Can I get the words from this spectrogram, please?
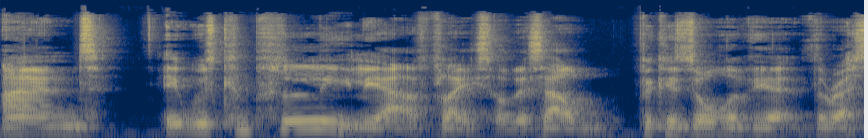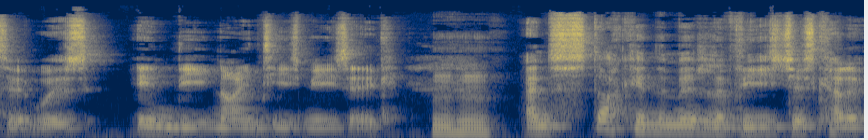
And it was completely out of place on this album because all of the the rest of it was indie 90s music. Mm-hmm. And stuck in the middle of these just kind of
